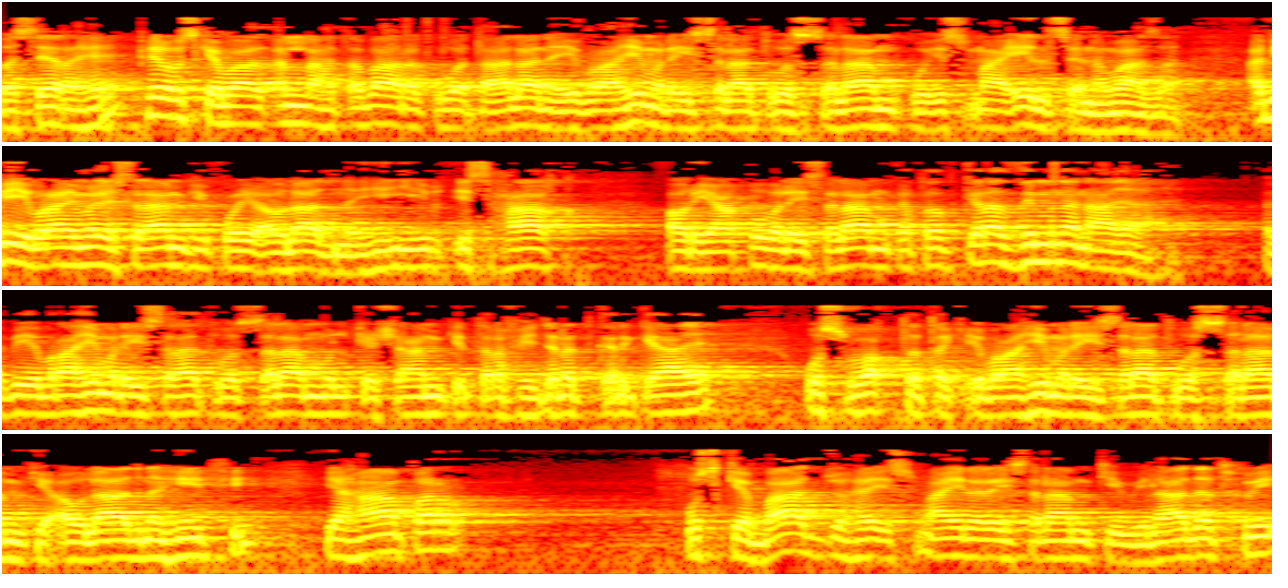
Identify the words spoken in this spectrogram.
بسے رہے۔ پھر اس کے بعد اللہ تبارک و تعالیٰ نے ابراہیم علیہ السلاۃ والسلام کو اسماعیل سے نوازا۔ ابھی ابراہیم علیہ السلام کی کوئی اولاد نہیں، اسحاق اور یعقوب علیہ السلام کا تذکرہ ضمن آیا ہے۔ ابھی ابراہیم علیہ السلاۃ والسلام ملک شام کی طرف ہجرت کر کے آئے۔ اس وقت تک ابراہیم علیہ السلاۃ والسلام کی اولاد نہیں تھی۔ یہاں پر اس کے بعد جو ہے اسماعیل علیہ السلام کی ولادت ہوئی۔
